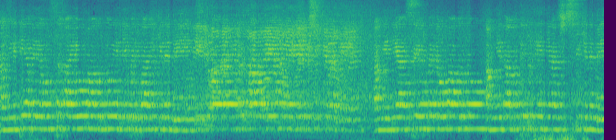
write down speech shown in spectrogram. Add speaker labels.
Speaker 1: അങ്ങേന്റെ അഭയവും സഹായവുമാകുന്നു എന്നെ പരിപാലിക്കണമേ. അങ്ങേന്റെ ആശ്രയവും ബലവുമാകുന്നു അങ്ങേ നാമത്തെ പ്രതി എന്നെ ആശ്വസിപ്പിക്കണമേ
